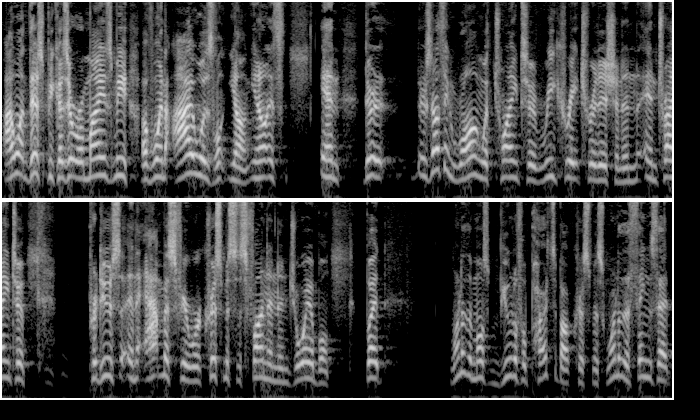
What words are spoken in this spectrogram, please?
I want this because it reminds me of when I was young. You know, it's and there there's nothing wrong with trying to recreate tradition and, and trying to produce an atmosphere where Christmas is fun and enjoyable. But one of the most beautiful parts about Christmas, one of the things that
